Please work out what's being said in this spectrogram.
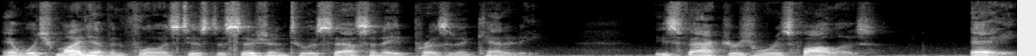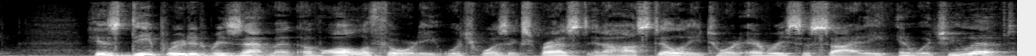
and which might have influenced his decision to assassinate President Kennedy. These factors were as follows A. His deep rooted resentment of all authority, which was expressed in a hostility toward every society in which he lived.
